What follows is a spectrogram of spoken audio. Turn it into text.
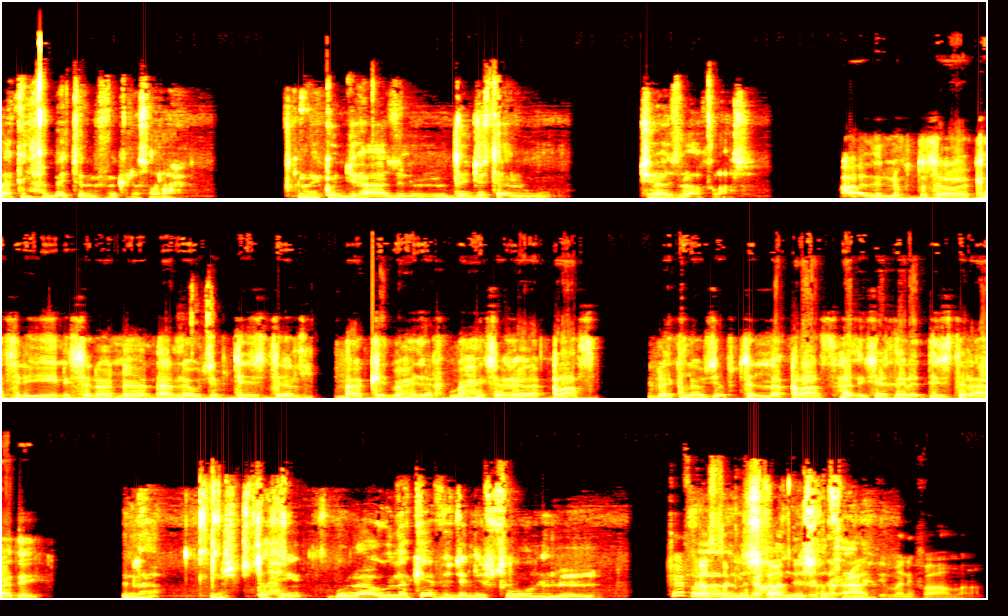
لكن حبيت الفكرة صراحة. إنه يكون جهاز ال digital وجهاز الاقراص هذه النقطة ترى كثيرين يسألوا عنها الآن لو جبت digital أكيد ما حد ما حيشغل أقراص لكن لو جبت الأقراص هل يشغل ال digital عادي؟ لا مستحيل. ولا ولا كيف ال... كيف آه، قصدك الديجيتال الثانية. عادي؟ ماني فاهم أنا؟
